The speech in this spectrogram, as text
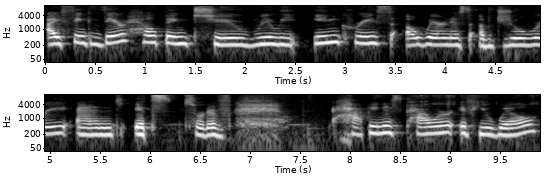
I think they're helping to really increase awareness of jewelry and its sort of happiness power, if you will.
